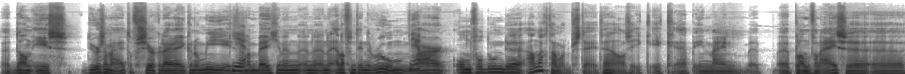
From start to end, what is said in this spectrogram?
Eh, dan is duurzaamheid of circulaire economie is Ja. wel een beetje een, een, een elephant in the room, Ja. waar onvoldoende aandacht aan wordt besteed. Hè. Als ik, ik heb in mijn eh, plan van eisen eh, eh,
